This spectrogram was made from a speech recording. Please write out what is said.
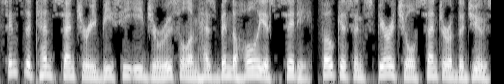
Since the 10th century BCE Jerusalem has been the holiest city, focus and spiritual center of the Jews.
